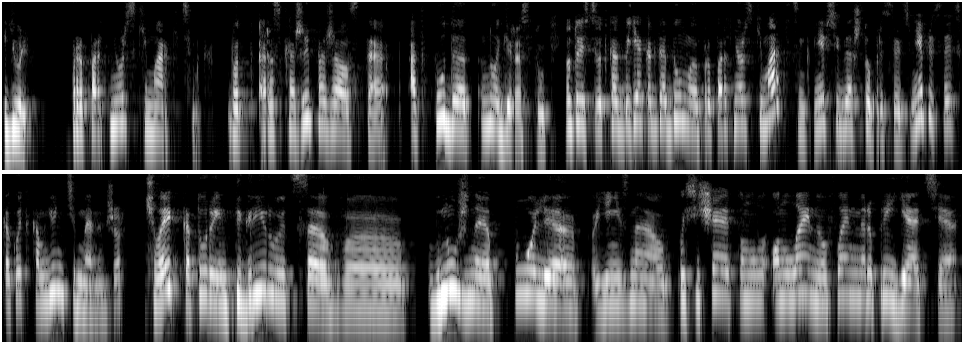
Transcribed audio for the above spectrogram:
Юль, про партнерский маркетинг. Вот расскажи, пожалуйста, откуда ноги растут? Ну, то есть вот как бы я, когда думаю про партнерский маркетинг, мне всегда что представляется? Мне представляется какой-то комьюнити-менеджер, человек, который интегрируется в, в нужное поле, я не знаю, посещает он, онлайн и офлайн мероприятия,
